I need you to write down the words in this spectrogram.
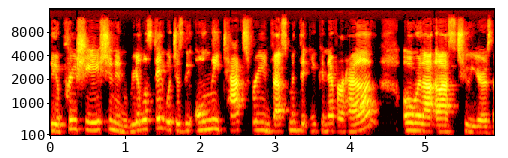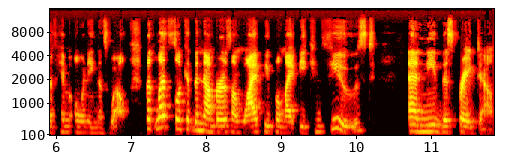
the appreciation in real estate, which is the only tax free investment that you can ever have over that last two years of him owning as well. But let's look at the numbers on why people might be confused and need this breakdown.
